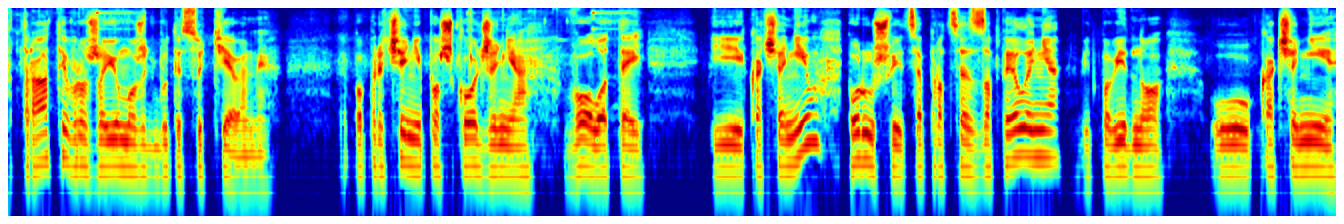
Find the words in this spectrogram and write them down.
втрати врожаю можуть бути суттєвими. По причині пошкодження волотей і качанів порушується процес запилення. Відповідно, у качані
